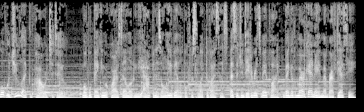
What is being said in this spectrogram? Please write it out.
What would you like the power to do? Mobile banking requires downloading the app and is only available for select devices. Message and data rates may apply. Bank of America and a member FDIC.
